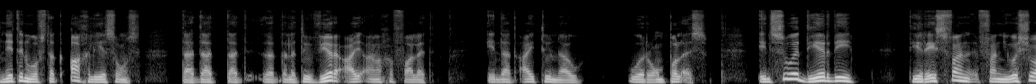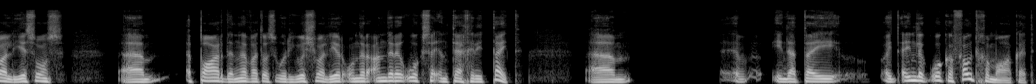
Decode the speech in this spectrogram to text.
Net in hoofstuk 8 lees ons dat dat dat dat hulle toe weer Ai aangeval het en dat Ai toe nou oorrompel is. En so deur die die res van van Joshua lees ons ehm um, 'n paar dinge wat ons oor Joshua leer onder andere ook sy integriteit. Ehm um, en dat hy uiteindelik ook 'n fout gemaak het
